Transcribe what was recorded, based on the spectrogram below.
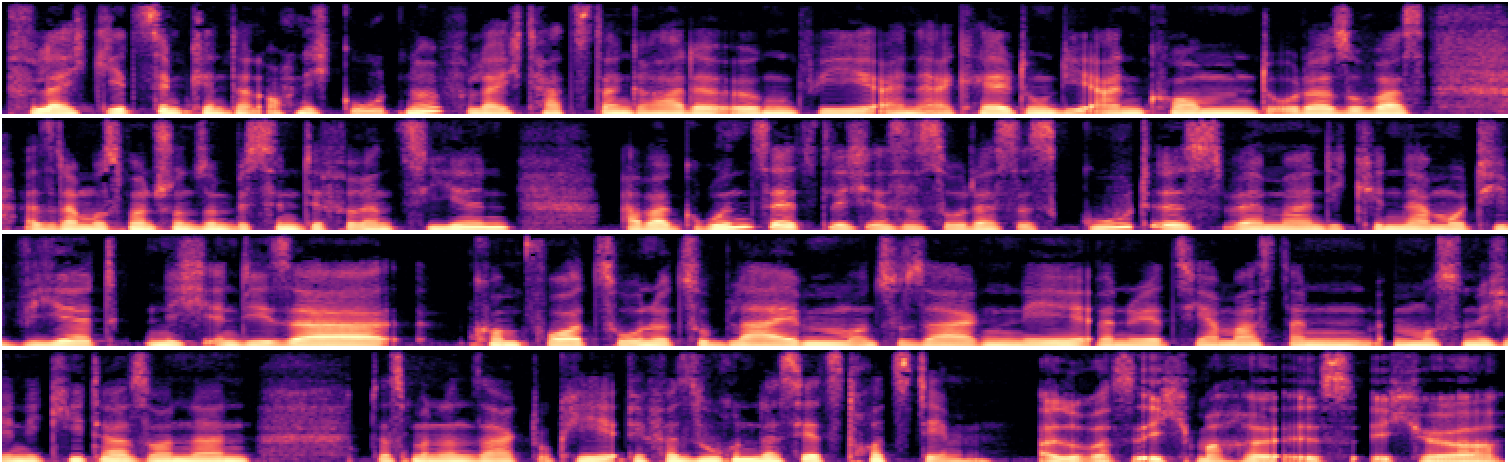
vielleicht geht's dem Kind dann auch nicht gut. Ne? Vielleicht hat's dann gerade irgendwie eine Erkältung, die ankommt oder sowas. Also da muss man schon so ein bisschen differenzieren. Aber grundsätzlich ist es so, dass es gut ist, wenn man die Kinder motiviert, nicht in dieser Komfortzone zu bleiben und zu sagen, nee, wenn du jetzt jammerst, dann musst du nicht in die Kita, sondern dass man dann sagt, okay, wir versuchen das jetzt trotzdem. Also was ich mache, ist, ich höre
